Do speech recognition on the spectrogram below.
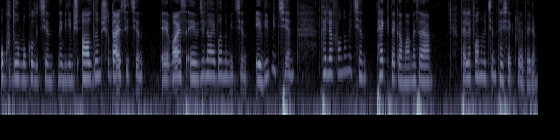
okuduğum okul için ne bileyim aldığım şu ders için e, varsa evcil hayvanım için evim için telefonum için tek tek ama mesela telefonum için teşekkür ederim.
